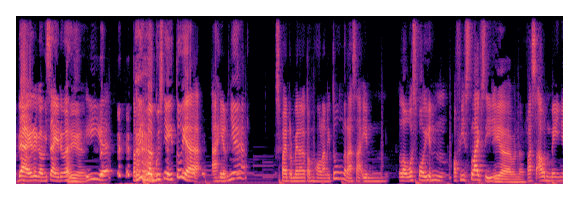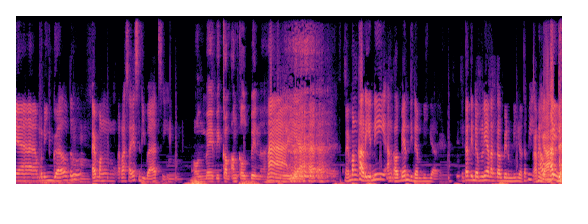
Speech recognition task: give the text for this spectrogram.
Udah akhirnya gak bisa ini mah. Iya. Iya. Tapi bagusnya itu ya akhirnya Spider-Man atau Tom Holland itu ngerasain lowest point of his life sih. Iya benar. Pas Aunt May-nya meninggal tuh Mm-mm. emang rasanya sedih banget sih. On May become Uncle Ben. ah. Nah, iya. Memang kali ini Uncle Ben tidak meninggal. Kita tidak melihat Uncle Ben meninggal, tapi Karena nggak ada.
